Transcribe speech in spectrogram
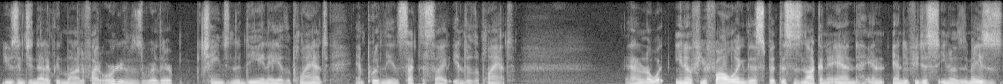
using genetically modified organisms where they're changing the DNA of the plant and putting the insecticide into the plant. And I don't know what, you know, if you're following this, but this is not going to end. And, and if you just, you know, it amazes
